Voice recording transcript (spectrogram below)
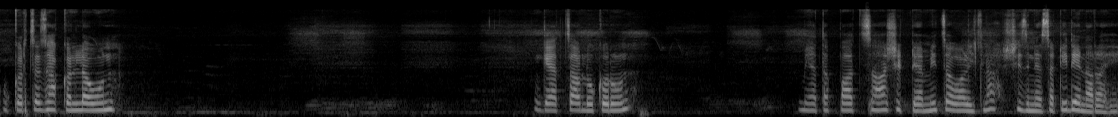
कुकरचं झाकण लावून गॅस चालू करून मी आता पाच सहा शिट्ट्या मी चवाळीला शिजण्यासाठी देणार आहे.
